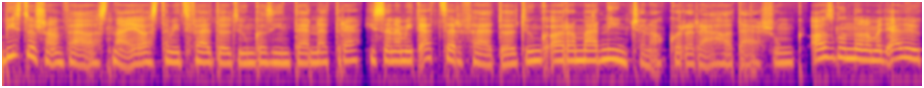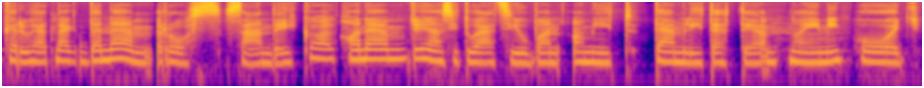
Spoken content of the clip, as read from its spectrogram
Biztosan felhasználja azt, amit feltöltünk az internetre, hiszen amit egyszer feltöltünk, arra már nincsen akkora ráhatásunk. Azt gondolom, hogy előkerülhetnek, de nem rossz szándékkal, hanem egy olyan szituációban, amit te említettél, Noémi, hogy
